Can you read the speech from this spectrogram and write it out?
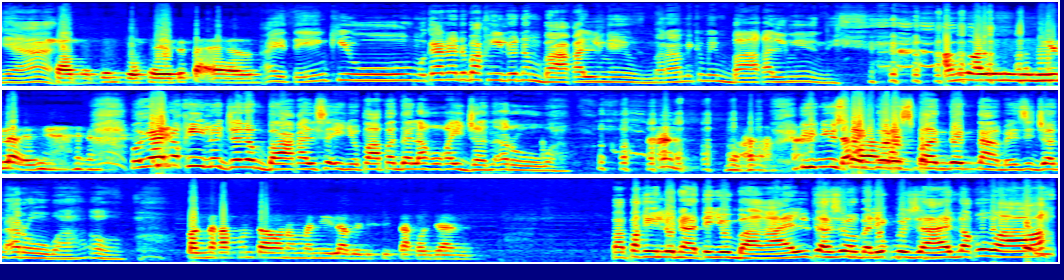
Yan. Shout out din po sa iyo, Tita El. Ay, thank you. Magkano na ba kilo ng bakal ngayon? Marami kaming bakal ngayon eh. Ang layo ng Manila eh. Magkano kilo dyan ng bakal sa inyo? Papadala ko kay John Arowa. Yun yung spy correspondent namin, si John Arowa. Oh. Pag nakapunta ako ng Manila, bibisita ko dyan. Papakilo natin yung bakal, tapos mabalik mo dyan. Naku ah.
